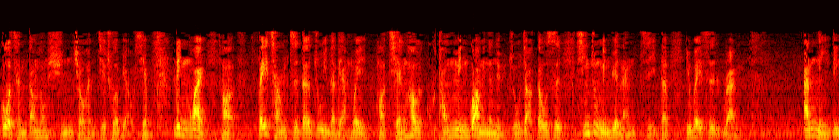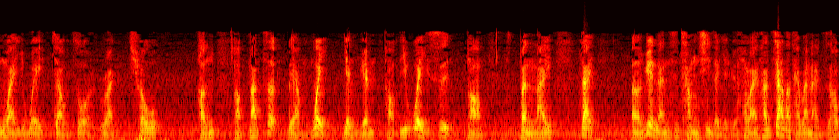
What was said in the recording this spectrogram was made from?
过程当中寻球很杰出的表现。另外，哈非常值得注意的两位，哈前后同名挂名的女主角都是新著名越南籍的，一位是阮安妮，另外一位叫做阮秋恒。好，那这两位演员，好一位是哦本来在。呃，越南是唱戏的演员，后来她嫁到台湾来之后，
